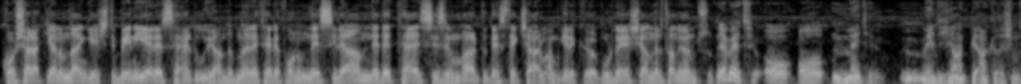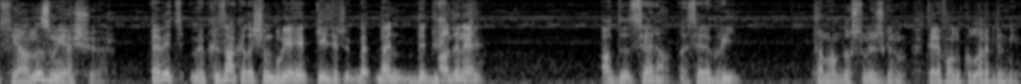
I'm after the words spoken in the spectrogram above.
Koşarak yanımdan geçti. Beni yere serdi. Uyandığımda ne telefonum ne silahım ne de telsizim vardı. Destek çağırmam gerekiyor. Burada yaşayanları tanıyor musun? Evet o o Medi. Medi Young bir arkadaşımız. Yalnız mı yaşıyor? Evet kız arkadaşım buraya hep gelir. Be- Ben de düşündüm Adı ne? ki... Adı Sarah. Sarah Green. Tamam dostum üzgünüm. Telefonunu kullanabilir miyim?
